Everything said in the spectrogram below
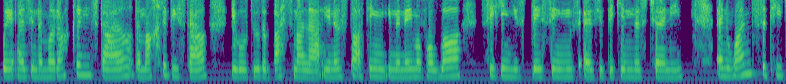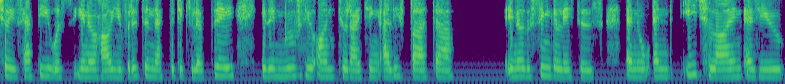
Whereas in the Moroccan style, the Maghribi style, you will do the basmala, you know, starting in the name of Allah, seeking His blessings as you begin this journey. And once the teacher is happy with, you know, how you've written that particular play. It then moves you on to writing alif bata you know the single letters and and each line as you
